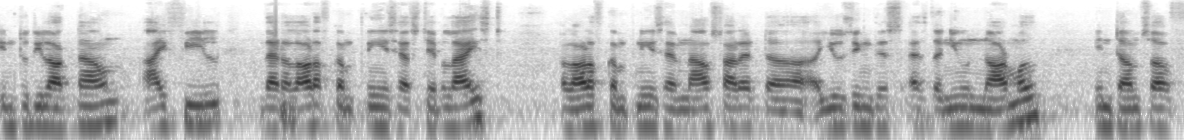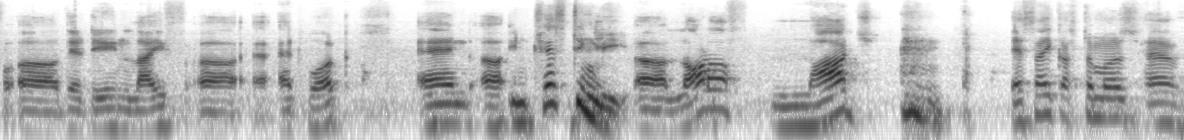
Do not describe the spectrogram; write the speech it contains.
into the lockdown, I feel that a lot of companies have stabilized. A lot of companies have now started using this as the new normal in terms of uh, their day in life uh, at work. And uh, interestingly, a lot of large SI customers have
